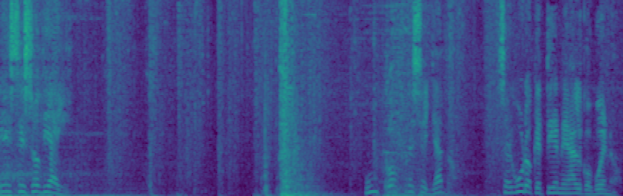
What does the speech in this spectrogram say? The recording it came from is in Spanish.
¿Qué es eso de ahí? Un cofre sellado. Seguro que tiene algo bueno.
